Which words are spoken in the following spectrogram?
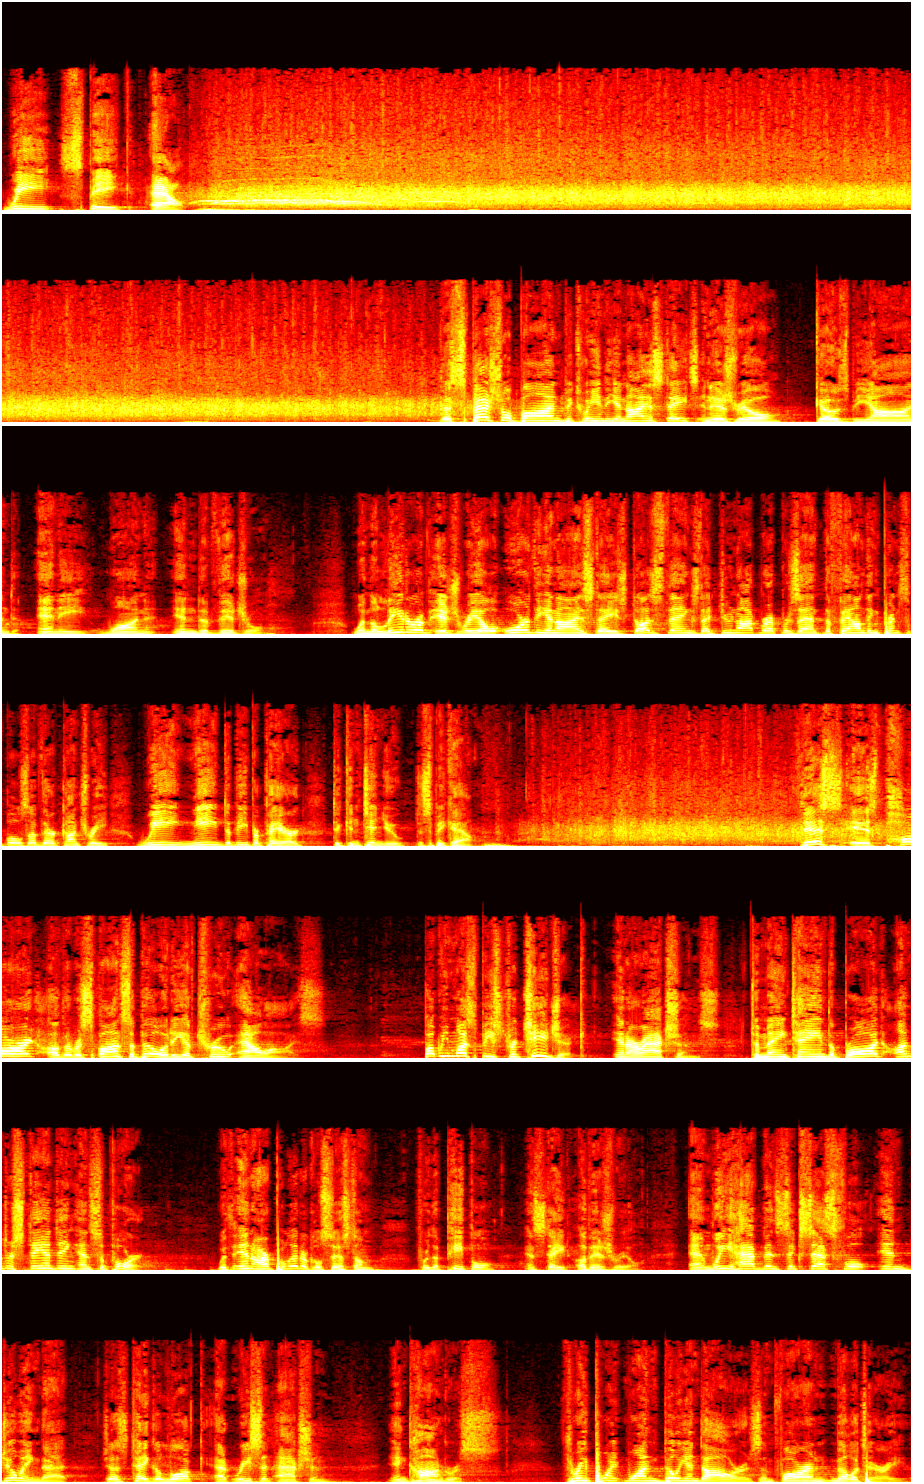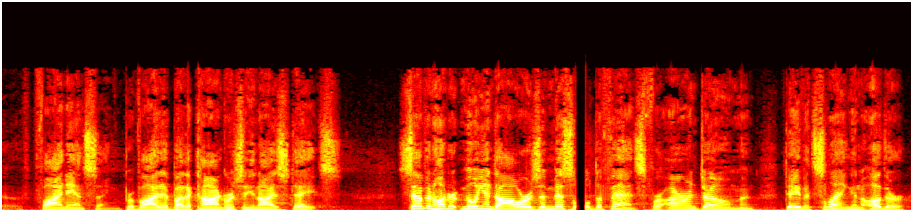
We speak out. The special bond between the United States and Israel goes beyond any one individual. When the leader of Israel or the United States does things that do not represent the founding principles of their country, we need to be prepared to continue to speak out. This is part of the responsibility of true allies. But we must be strategic in our actions to maintain the broad understanding and support within our political system for the people and state of Israel. And we have been successful in doing that. Just take a look at recent action in Congress. $3.1 billion in foreign military financing provided by the Congress of the United States. $700 million in missile defense for Iron Dome and David Sling and other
